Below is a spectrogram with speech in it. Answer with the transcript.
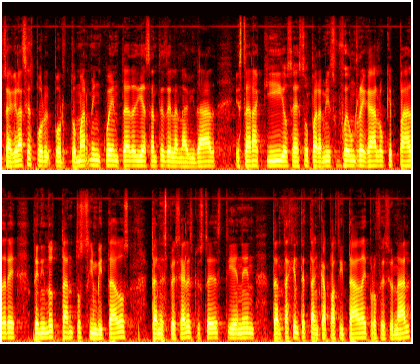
sea, gracias por, por, tomarme en cuenta días antes de la Navidad, estar aquí, o sea, eso para mí fue un regalo, qué padre, teniendo tantos invitados tan especiales que ustedes tienen, tanta gente tan capacitada y profesional,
